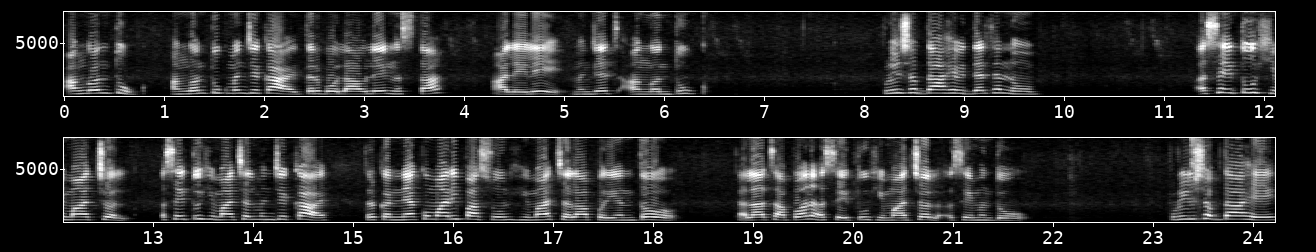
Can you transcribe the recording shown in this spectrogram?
अंगंतुक. अंगंतुक म्हणजे काय? तर बोलावले नसता आलेले म्हणजेच अंगंतुक. पुढील शब्द आहे विद्यार्थ्यांनो असे तू हिमाचल. असे तू हिमाचल म्हणजे काय? तर कन्याकुमारीपासून हिमाचलापर्यंत. त्यालाच आपण असे तू हिमाचल असे म्हणतो. पुढील शब्द आहे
